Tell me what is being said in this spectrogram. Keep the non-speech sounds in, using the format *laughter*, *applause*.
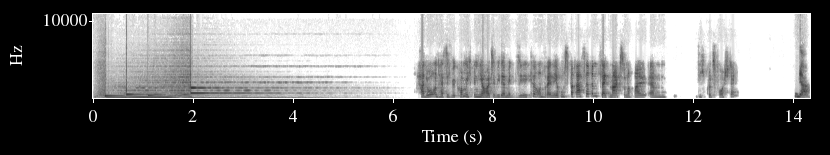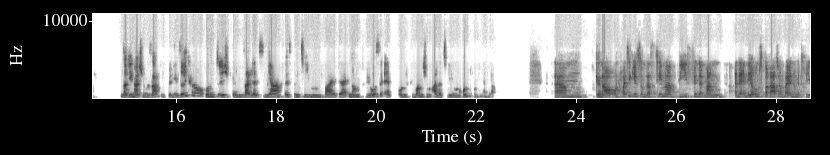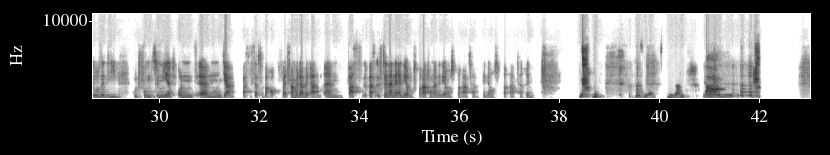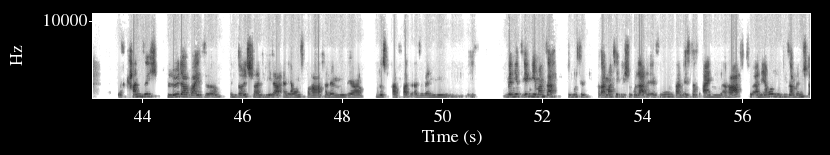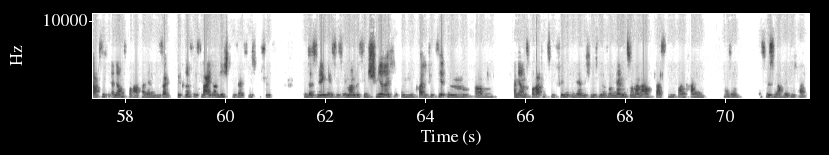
Hallo und herzlich willkommen. Ich bin hier heute wieder mit Silke, unserer Ernährungsberaterin. Vielleicht magst du noch mal ähm, dich kurz vorstellen. Ja, Nadine hat schon gesagt, ich bin die Silke und ich bin seit letztem Jahr fest im Team bei der Endometriose-App und kümmere mich um alle Themen rund um die Ernährung. Ähm, genau, und heute geht es um das Thema, wie findet man eine Ernährungsberatung bei Endometriose, die gut funktioniert und ähm, ja, was ist das überhaupt? Vielleicht fangen wir damit an. Ähm, was, was ist denn eine Ernährungsberatung, eine Ernährungsberater, Ernährungsberaterin? *laughs* *laughs* Ja. Ähm, das kann sich blöderweise in Deutschland jeder Ernährungsberater nennen, der Lust drauf hat. Also wenn ich wenn jetzt irgendjemand sagt, du musst jetzt dreimal täglich Schokolade essen, dann ist das ein Rat zur Ernährung und dieser Mensch darf sich Ernährungsberater nennen. Dieser Begriff ist leider nicht gesetzlich geschützt. Und deswegen ist es immer ein bisschen schwierig, einen qualifizierten ähm, Ernährungsberater zu finden, der sich nicht nur so nennt, sondern auch das liefern kann. Also das Wissen auch wirklich hat.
